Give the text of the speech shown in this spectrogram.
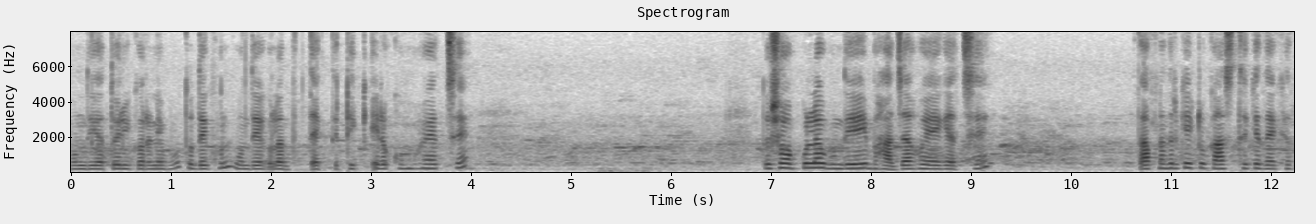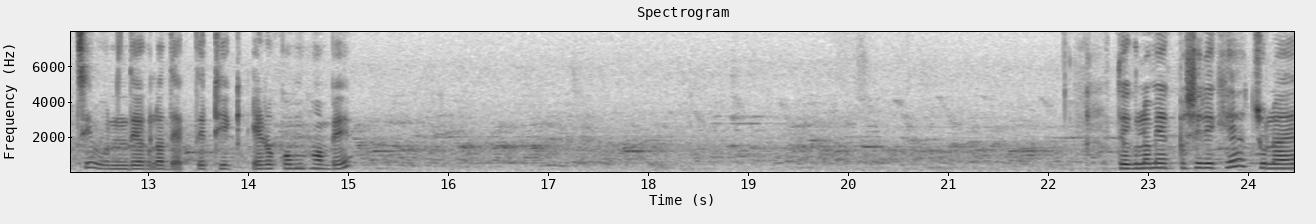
বুন্দিয়া তৈরি করে নেব। তো দেখুন, বুন্দিয়াগুলো দেখতে ঠিক এরকম হয়েছে। তো সবগুলো বুন্দিয়াই ভাজা হয়ে গেছে। তো আপনাদেরকে একটু কাছ থেকে দেখাচ্ছি, বুন্দিয়াগুলো দেখতে ঠিক এরকম হবে। তো এগুলো আমি এক পাশে রেখে চুলায়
